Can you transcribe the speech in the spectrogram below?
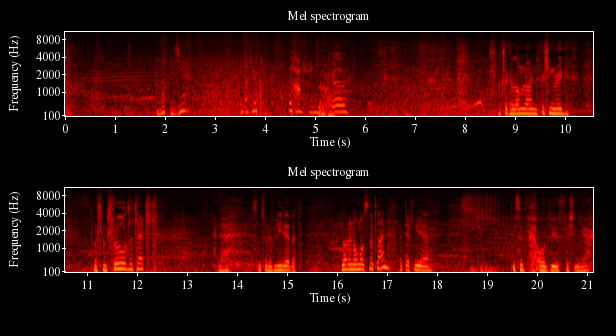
a lot easier. Out you go. Out. Go. Looks like a long line fishing rig with some swivels attached and uh, some sort of leader, but not a normal snook line, but definitely a piece of old used fishing gear.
